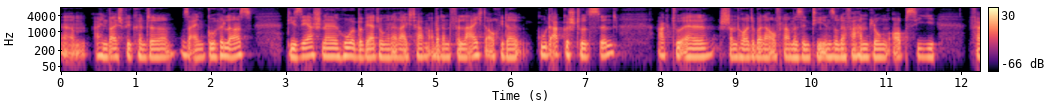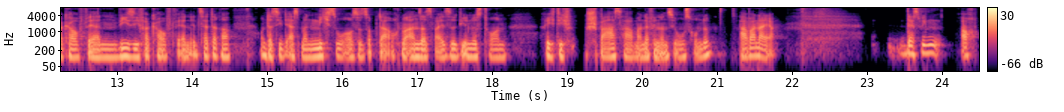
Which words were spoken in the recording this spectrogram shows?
Ähm, ein Beispiel könnte sein Gorillas, die sehr schnell hohe Bewertungen erreicht haben, aber dann vielleicht auch wieder gut abgestürzt sind. Aktuell, Stand heute bei der Aufnahme, sind die in so einer Verhandlung, ob sie verkauft werden, wie sie verkauft werden, etc. Und das sieht erstmal nicht so aus, als ob da auch nur ansatzweise die Investoren richtig Spaß haben an der Finanzierungsrunde. Aber naja. Deswegen auch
